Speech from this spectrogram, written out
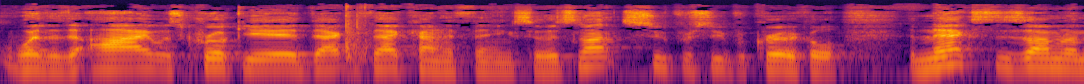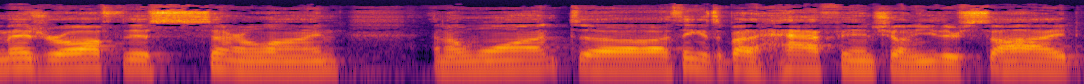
whether the eye was crooked, that, that kind of thing. So it's not super, super critical. The next is I'm going to measure off this center line and I want, uh, I think it's about a half inch on either side.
